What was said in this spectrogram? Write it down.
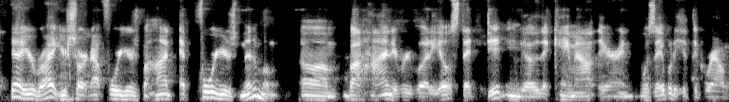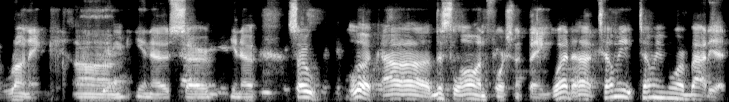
yeah, you're right. You're starting out four years behind, at four years minimum, um, behind everybody else that didn't go, that came out there and was able to hit the ground running. Um, you know, so you know, so look, uh, this law enforcement thing. What? Uh, tell me, tell me more about it.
